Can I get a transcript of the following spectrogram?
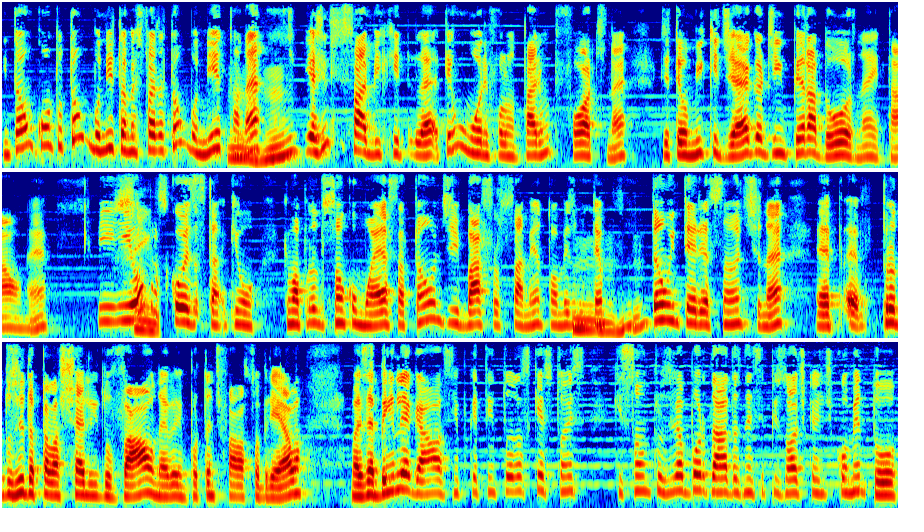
Então, é um conto tão bonito, é uma história tão bonita, né? uhum. né? E a gente sabe que né, tem um humor involuntário muito forte, né? De ter o Mick Jagger de imperador, né, e tal, né? E, e outras coisas que, um, que uma produção como essa, tão de baixo orçamento, ao mesmo uhum. tempo tão interessante, né? É, é, produzida pela Shelley Duval, né? É importante falar sobre ela. Mas é bem legal, assim, porque tem todas as questões que são, inclusive, abordadas nesse episódio que a gente comentou,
